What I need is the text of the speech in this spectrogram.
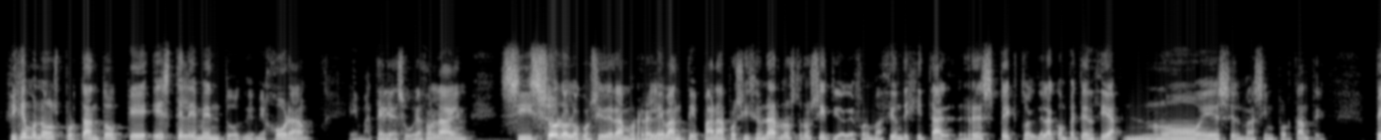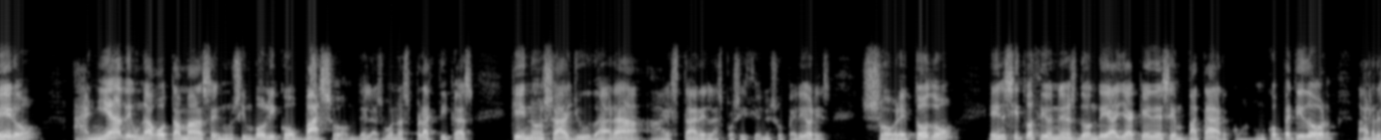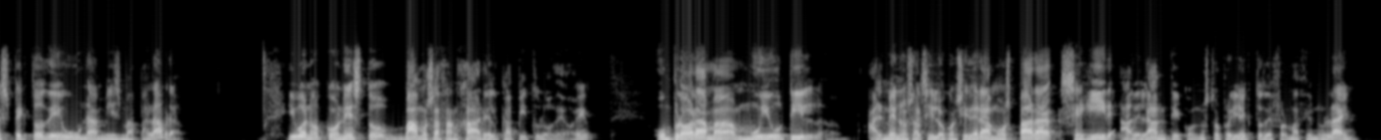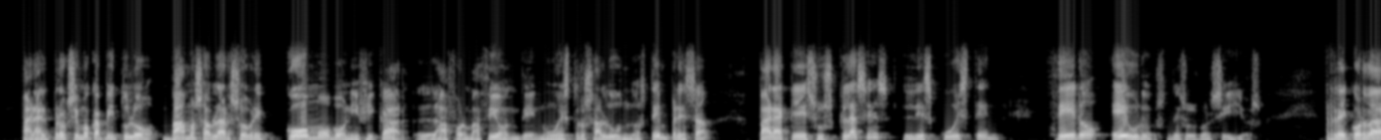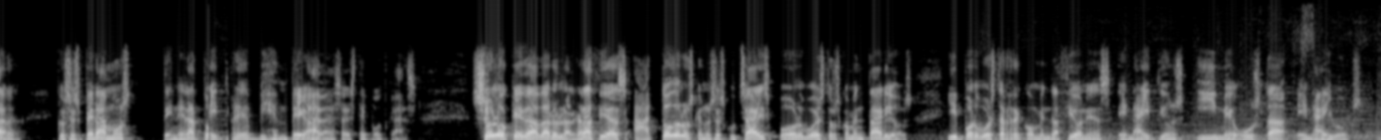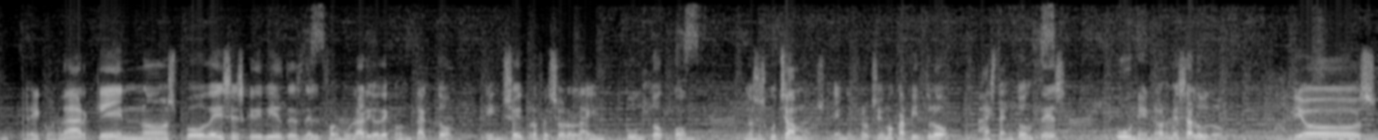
Fijémonos, por tanto, que este elemento de mejora en materia de seguridad online, si solo lo consideramos relevante para posicionar nuestro sitio de formación digital respecto al de la competencia, no es el más importante. Pero añade una gota más en un simbólico vaso de las buenas prácticas que nos ayudará a estar en las posiciones superiores, sobre todo en situaciones donde haya que desempatar con un competidor al respecto de una misma palabra. Y bueno, con esto vamos a zanjar el capítulo de hoy. Un programa muy útil, al menos así lo consideramos, para seguir adelante con nuestro proyecto de formación online. Para el próximo capítulo vamos a hablar sobre cómo bonificar la formación de nuestros alumnos de empresa para que sus clases les cuesten 0 euros de sus bolsillos. Recordar que os esperamos tener a todos bien pegadas a este podcast. Solo queda daros las gracias a todos los que nos escucháis por vuestros comentarios y por vuestras recomendaciones en iTunes y me gusta en iVoox. Recordad que nos podéis escribir desde el formulario de contacto en soyprofesoronline.com. Nos escuchamos en el próximo capítulo. Hasta entonces, un enorme saludo. Adiós.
